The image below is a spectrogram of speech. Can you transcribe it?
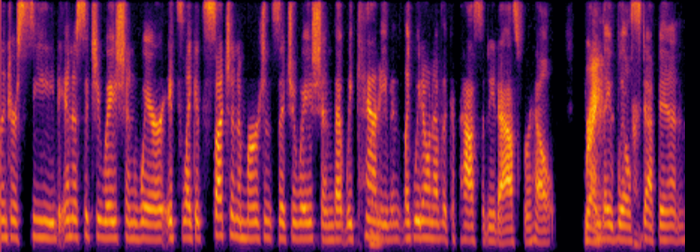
intercede in a situation where it's like it's such an emergent situation that we can't right. even like we don't have the capacity to ask for help right and they will right. step in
